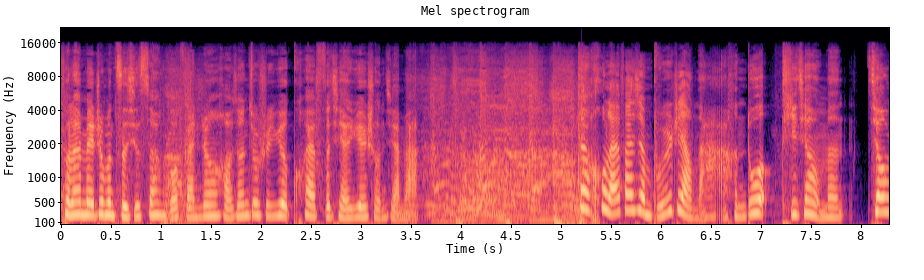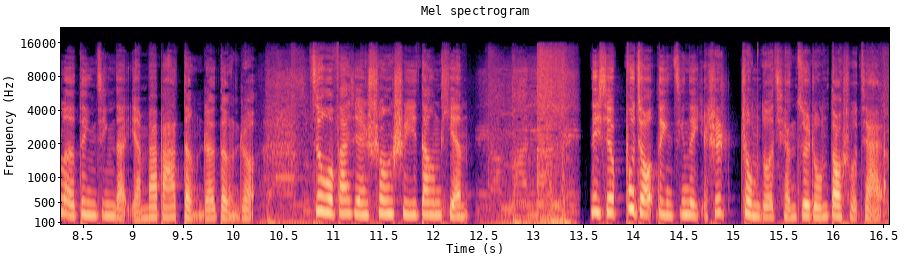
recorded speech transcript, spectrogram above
从来没这么仔细算过，反正好像就是越快付钱越省钱吧。但后来发现不是这样的哈，很多提前我们交了定金的，眼巴巴等着等着，最后发现双十一当天，那些不交定金的也是这么多钱，最终到手价呀。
